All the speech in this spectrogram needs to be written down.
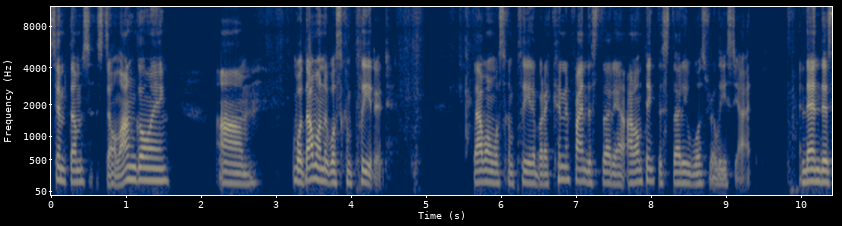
symptoms still ongoing. Um, well, that one was completed. That one was completed, but I couldn't find the study. I don't think the study was released yet. And then this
